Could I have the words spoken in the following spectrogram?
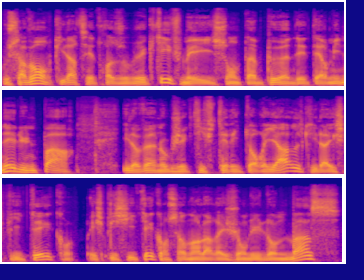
Nous savons qu'il a ces trois objectifs, mais ils sont un peu indéterminés. D'une part, il avait un objectif territorial qu'il a explicité, explicité concernant la région du Donbass,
